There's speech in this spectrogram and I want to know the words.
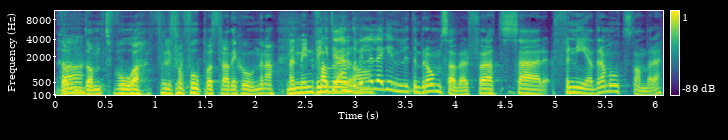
de, Ja. de två liksom, fotbollstraditionerna. Men min Vilket jag ändå ville lägga in en liten broms över, för att så här, förnedra motståndare.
